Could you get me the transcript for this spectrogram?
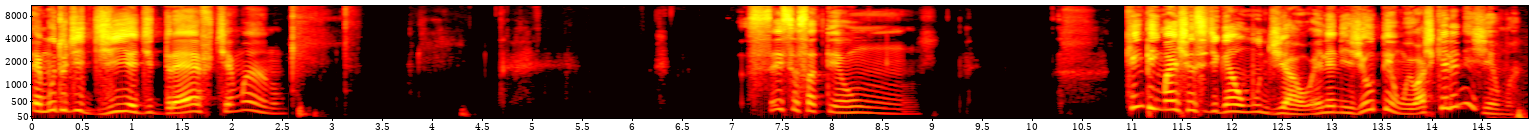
é muito de dia, de draft, é, mano. Sei se essa T1. Quem tem mais chance de ganhar um Mundial? LNG ou T1? Eu acho que é LNG, mano.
